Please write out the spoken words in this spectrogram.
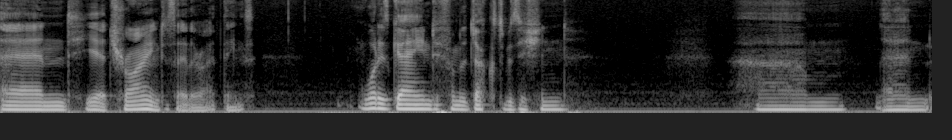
and yeah, trying to say the right things. What is gained from the juxtaposition um, and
